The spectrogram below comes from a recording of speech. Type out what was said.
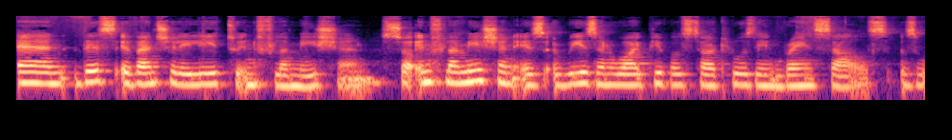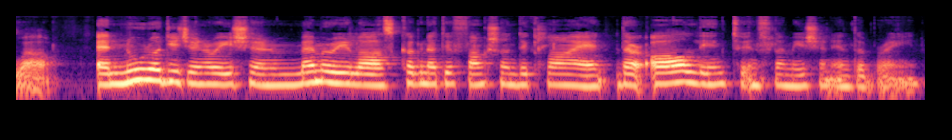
and this eventually lead to inflammation. So inflammation is a reason why people start losing brain cells as well. And neurodegeneration memory loss cognitive function decline they're all linked to inflammation in the brain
